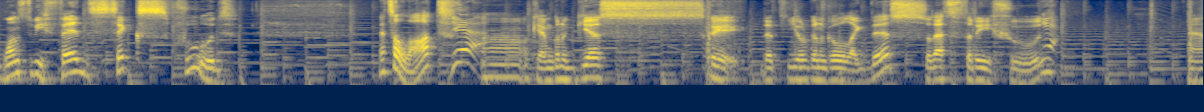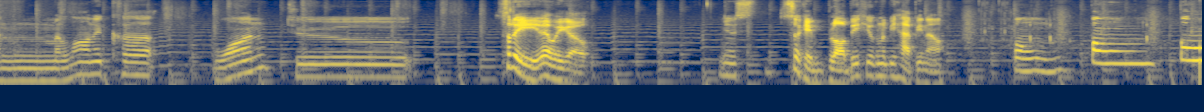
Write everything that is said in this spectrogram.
wants to be fed six food. That's a lot. Yeah. Uh, okay, I'm gonna guess... Okay, that you're gonna go like this, so that's three food. Yeah. And Melonica, one, two, three. There we go. Yes, it's okay, Blobby. You're gonna be happy now. Boom, boom, boom.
